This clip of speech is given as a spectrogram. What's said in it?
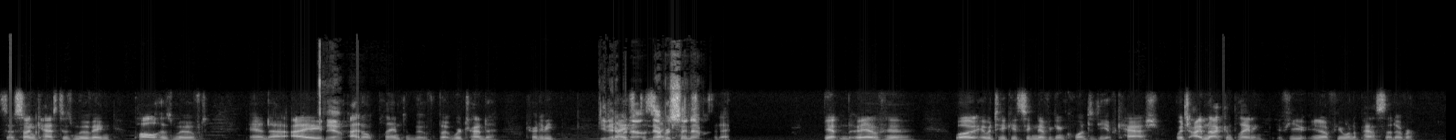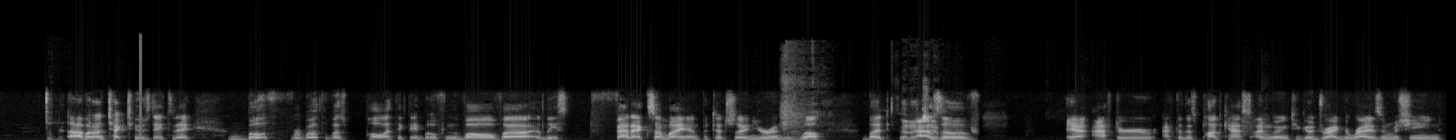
So Suncast is moving, Paul has moved, and uh, I yeah. I don't plan to move, but we're trying to trying to be you never nice know. never say never today. Yep. Yeah. Well, it would take a significant quantity of cash, which I'm not complaining. If you you know if you want to pass that over. Uh, but on Tech Tuesday today, both for both of us, Paul, I think they both involve uh, at least FedEx on my end, potentially on your end as well. But FedEx, as yep. of yeah, after after this podcast, I'm going to go drag the Ryzen machine,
